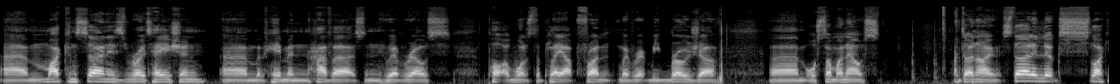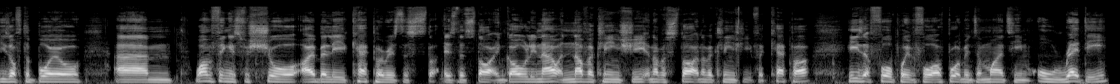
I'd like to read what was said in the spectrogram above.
Um, my concern is rotation um, with him and Havertz and whoever else Potter wants to play up front, whether it be Broja um, or someone else. I don't know. Sterling looks like he's off the boil. Um, one thing is for sure, I believe Kepa is the is the starting goalie now. Another clean sheet, another start, another clean sheet for Kepa. He's at 4.4. I've brought him into my team already.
